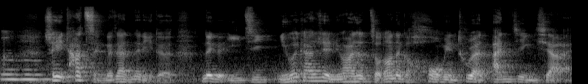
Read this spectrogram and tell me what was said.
嗯哼。所以它整个在那里的那个遗迹，你会看见，你会发现走到那个后面突然安静下来。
